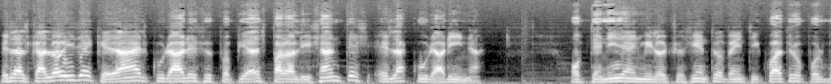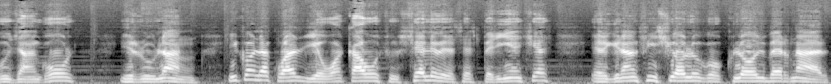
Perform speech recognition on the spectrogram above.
El alcaloide que da el curare sus propiedades paralizantes es la curarina, obtenida en 1824 por Bouchangol y Rouland y con la cual llevó a cabo sus célebres experiencias el gran fisiólogo Claude Bernard.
